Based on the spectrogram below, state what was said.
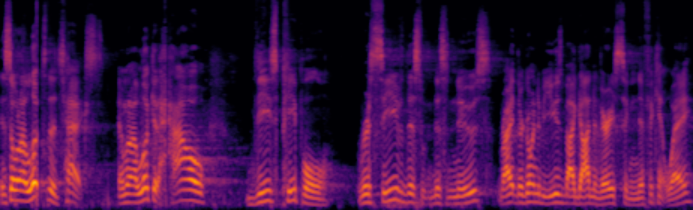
And so, when I look to the text and when I look at how these people receive this, this news, right? They're going to be used by God in a very significant way.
